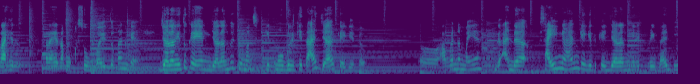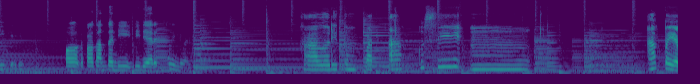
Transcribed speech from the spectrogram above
terakhir terakhir aku ke Sumba itu kan kayak jalan itu kayak yang jalan tuh cuman sekit mobil kita aja kayak gitu. Eh, apa namanya nggak ada saingan kayak gitu kayak jalan milik pribadi kayak gitu. Kalau kalau tante di di daerah itu gimana? Kalau di tempat aku sih, hmm, apa ya?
